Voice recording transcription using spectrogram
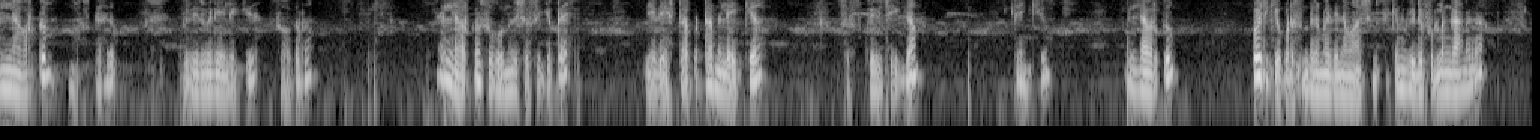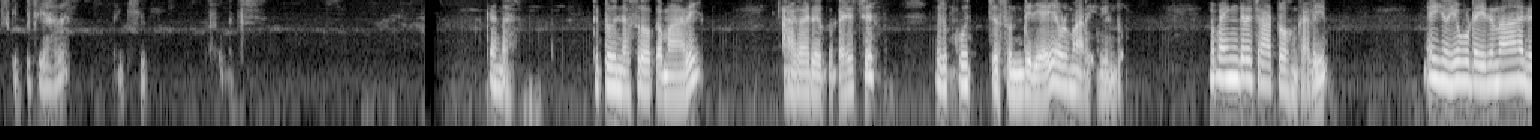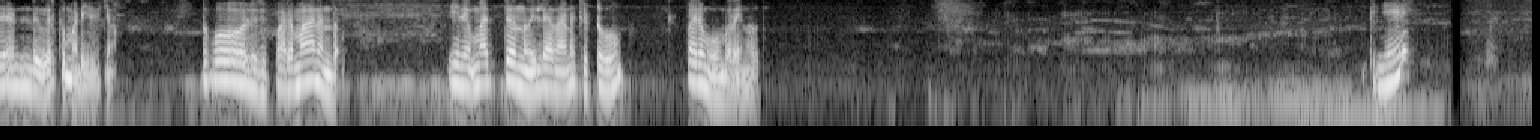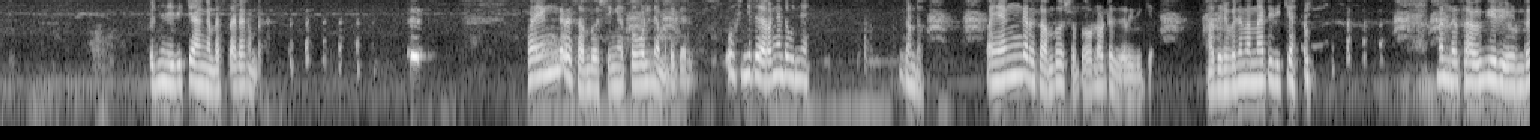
എല്ലാവർക്കും നമസ്കാരം. പുതിയൊരു വീഡിയോയിലേക്ക് സ്വാഗതം. എല്ലാവർക്കും സുഖമെന്ന് വിശ്വസിക്കട്ടെ. വീഡിയോ ഇഷ്ടപ്പെട്ട ഒന്ന് ലൈക്ക് ചെയ്യുക സബ്സ്ക്രൈബ് ചെയ്യുക. താങ്ക് യു എല്ലാവർക്കും ഒരിക്കൽ കൂടെ സുന്ദരമായ ദിനം ആശംസിക്കുന്ന. വീഡിയോ ഫുള്ളും കാണുക സ്കിപ്പ് ചെയ്യാതെ. താങ്ക് യു സോ മച്ച് കണ്ട? കിട്ടുവിന്റെ അസുഖമൊക്കെ മാറി. ആഹാരമൊക്കെ കഴിച്ച് ഒരു കൊച്ചു സുന്ദരിയായി അവൾ മാറി വീണ്ടും. ഭയങ്കര ചാട്ടവും കളിയും. അയ്യോ എവിടെ ഇരുന്നാലും രണ്ട് പേർക്കും മടിയിലിരിക്കണം. ഇതുപോലൊരു പരമാനന്ദം. ഇനി മറ്റൊന്നുമില്ല എന്നാണ് കിട്ടുവും പരമവും പറയുന്നത്. കുഞ്ഞേ? കുഞ്ഞിന് ഇരിക്കാൻ കണ്ട സ്ഥലം കണ്ട. ഭയങ്കര സന്തോഷം ഇങ്ങനെ തോളിന്റെ കയറി. ഓ ഇഞ്ഞിട്ട് ഇറങ്ങേണ്ട കുഞ്ഞെ. കണ്ടോ? ഭയങ്കര സന്തോഷം തോളിലോട്ട് കയറിയിരിക്കാം അതിന് പിന്നെ നന്നായിട്ട് ഇരിക്കാൻ നല്ല സൗകര്യമുണ്ട്.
